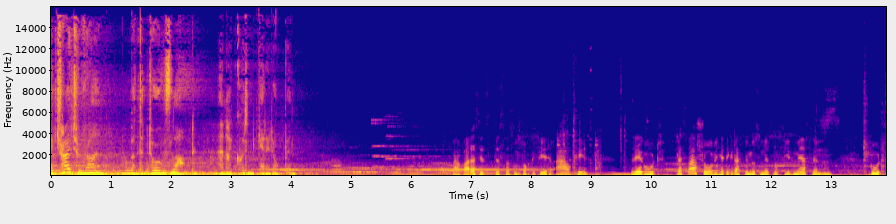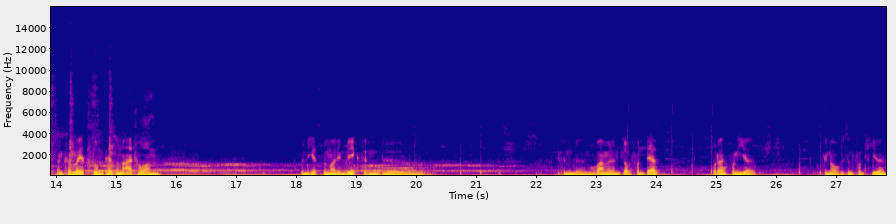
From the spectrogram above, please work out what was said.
I tried to run, but the door was locked, and I couldn't get it open. Ah, war das jetzt das, was uns noch gefehlt hat? Ah, okay. Sehr gut. Das war's schon. Ich hätte gedacht, wir müssen jetzt noch viel mehr finden. Gut, dann können wir jetzt zum Personalturm. Wenn ich jetzt nochmal den Weg finde... Finde... Wo waren wir denn? Ich glaube von der... Oder? Von hier. Genau, wir sind von hier.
